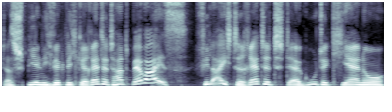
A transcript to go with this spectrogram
das Spiel nicht wirklich gerettet hat, wer weiß, vielleicht rettet der gute Keanu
